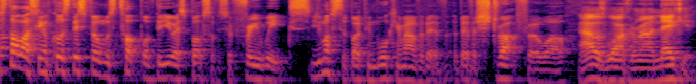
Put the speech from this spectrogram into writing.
I'll start asking. Of course, this film was top of the US box office for three weeks. You must have both been walking around with a bit of a, bit of a strut for a while. I was walking around naked,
